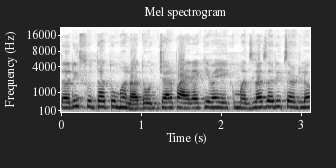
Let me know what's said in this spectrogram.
तरीसुद्धा तुम्हाला दोन चार पायऱ्या किंवा एक मजला जरी चढलं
